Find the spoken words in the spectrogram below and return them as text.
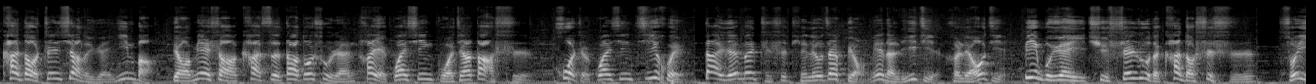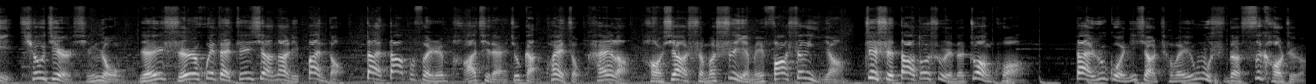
看到真相的原因吧。表面上看似大多数人，他也关心国家大事或者关心机会，但人们只是停留在表面的理解和了解，并不愿意去深入的看到事实。所以，丘吉尔形容人时而会在真相那里绊倒，但大部分人爬起来就赶快走开了，好像什么事也没发生一样。这是大多数人的状况。但如果你想成为务实的思考者，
